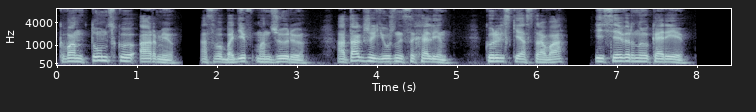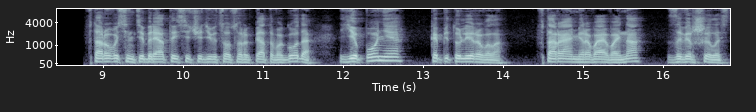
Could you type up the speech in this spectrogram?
Квантунскую армию, освободив Манчжурию, а также Южный Сахалин, Курильские острова и Северную Корею. 2 сентября 1945 года Япония капитулировала. Вторая мировая война завершилась.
